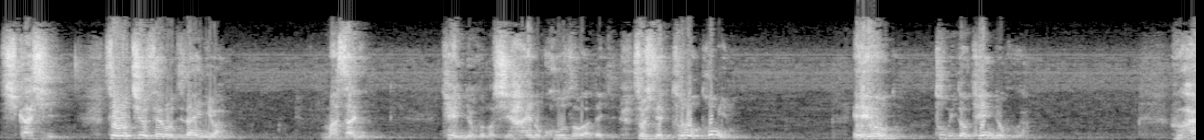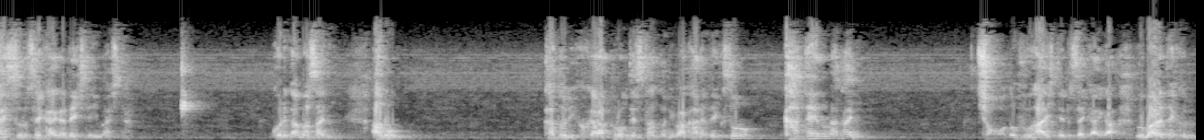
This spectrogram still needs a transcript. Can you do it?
う。しかしその中世の時代にはまさに権力の支配の構造ができそしてその富を得ようと富と権力が腐敗する世界ができていました。これがまさにあのカトリックからプロテスタントに分かれていくその過程の中にちょうど腐敗している世界が生まれてくる。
